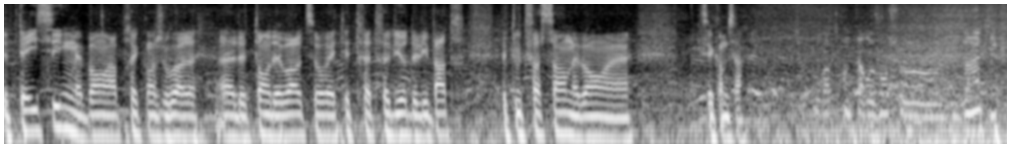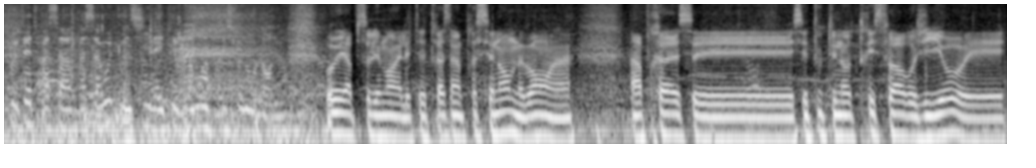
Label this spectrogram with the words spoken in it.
de pacing. Mais bon, après, quand je vois le temps de Wout, ça aurait été très très dur de les battre de toute façon. Mais bon, c'est comme ça. Tu pourras prendre ta revanche aux Jeux Olympiques, peut-être face à, face à Wood, même s'il a été vraiment impressionnant aujourd'hui. Oui, absolument. Il était très impressionnant. Mais bon, après, c'est c'est toute une autre histoire au JO. Et,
